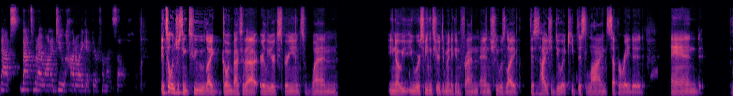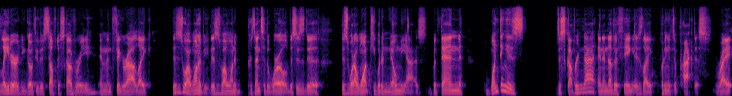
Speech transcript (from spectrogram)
that's that's what I want to do. How do I get there for myself? it's so interesting too like going back to that earlier experience when you know you were speaking to your dominican friend and she was like this is how you should do it. Keep this line separated. And later you go through this self-discovery and then figure out like this is who i want to be. This is who i want to present to the world. This is the this is what i want people to know me as. But then one thing is discovering that and another thing is like putting it to practice right?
